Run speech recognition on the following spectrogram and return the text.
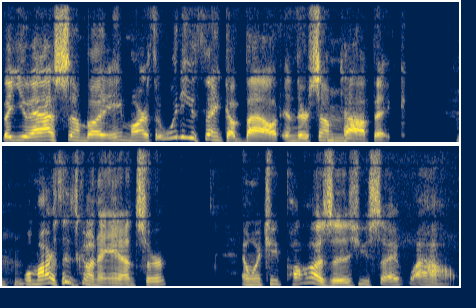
But you ask somebody, hey, Martha, what do you think about? And there's some hmm. topic. Mm-hmm. Well, Martha's going to answer. And when she pauses, you say, wow,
